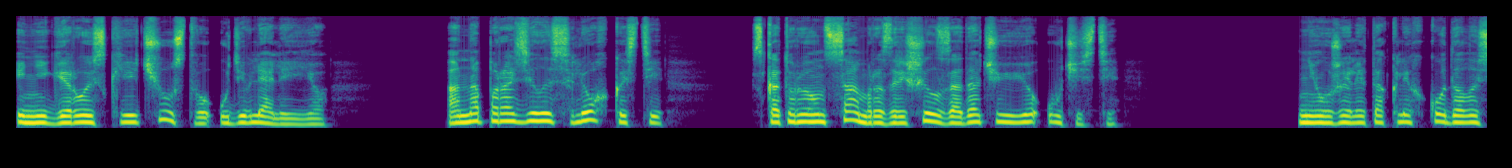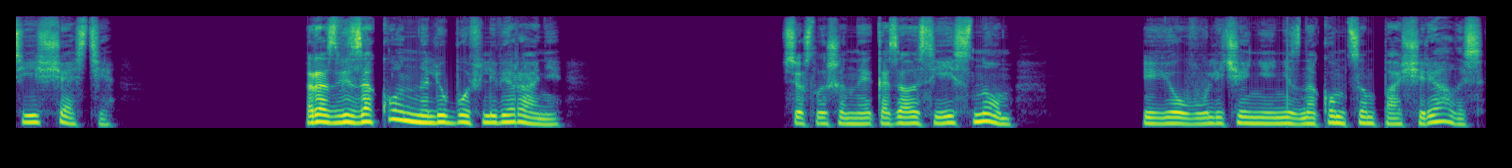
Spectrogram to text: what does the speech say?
и негеройские чувства удивляли ее. Она поразилась легкости, с которой он сам разрешил задачу ее участи. Неужели так легко далось ей счастье? Разве законна любовь Ливерани — все слышанное казалось ей сном. Ее увлечение незнакомцем поощрялось.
